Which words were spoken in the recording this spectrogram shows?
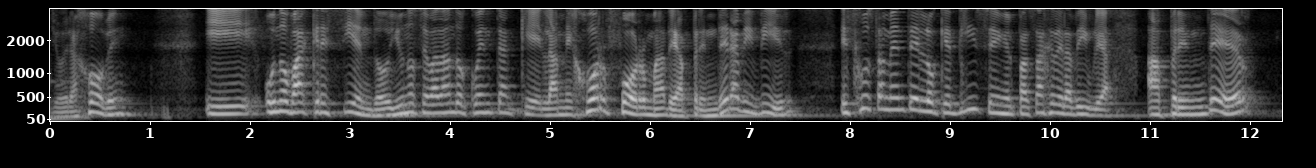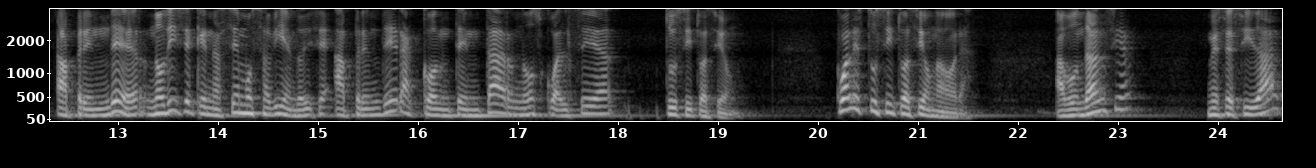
Yo era joven y uno va creciendo y uno se va dando cuenta que la mejor forma de aprender a vivir es justamente lo que dice en el pasaje de la Biblia, aprender aprender, no dice que nacemos sabiendo, dice aprender a contentarnos cual sea tu situación. ¿Cuál es tu situación ahora? ¿Abundancia? ¿Necesidad?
